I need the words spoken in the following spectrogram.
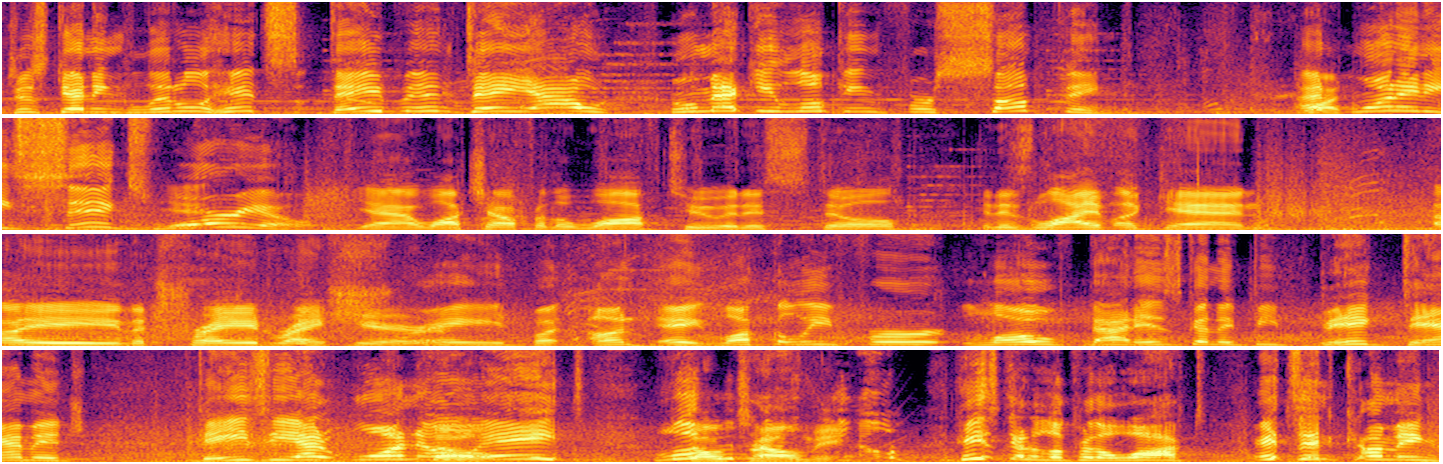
just getting little hits day in, day out. Umeki looking for something. At 186, Yeah. Wario. Yeah, watch out for the waft too. It is still, it is live again. Ay, the trade right here. Trade, but hey, luckily for Loaf, that is going to be big damage. Daisy at 108. Look Don't tell me. He's going to look for the waft. It's incoming.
